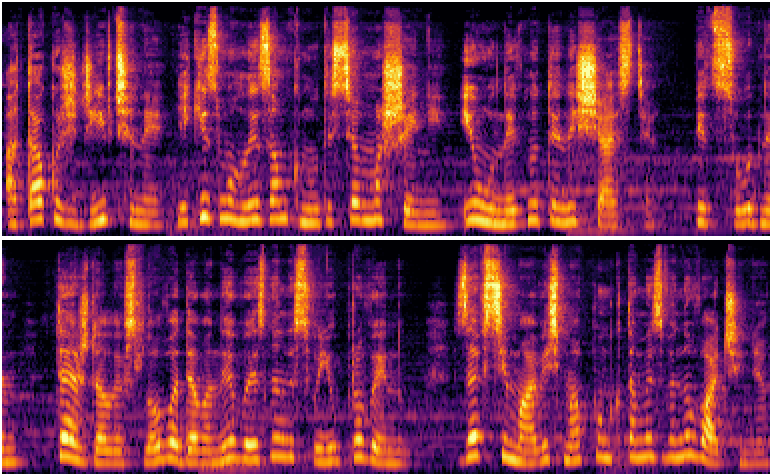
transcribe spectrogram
а також дівчини, які змогли замкнутися в машині і уникнути нещастя. Підсудним теж дали слово, де вони визнали свою провину за всіма вісьма пунктами звинувачення,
